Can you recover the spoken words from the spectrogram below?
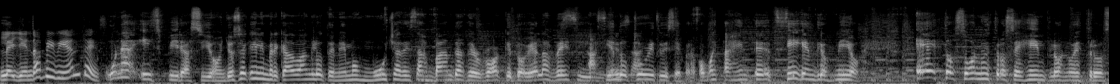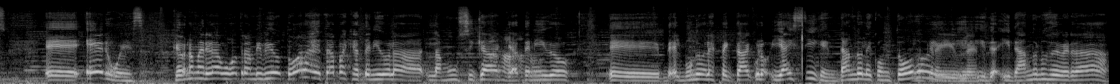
Leyendas vivientes. Una inspiración. Yo sé que en el mercado anglo tenemos muchas de esas bandas de rock que todavía las ves haciendo exacto. tour y tú dices, pero ¿cómo esta gente siguen, Dios mío? Estos son nuestros ejemplos, nuestros eh, héroes, que de una manera u otra han vivido todas las etapas que ha tenido la, la música, que ha tenido eh, el mundo del espectáculo, y ahí siguen dándole con todo y, Increíble. y- y dándonos de verdad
